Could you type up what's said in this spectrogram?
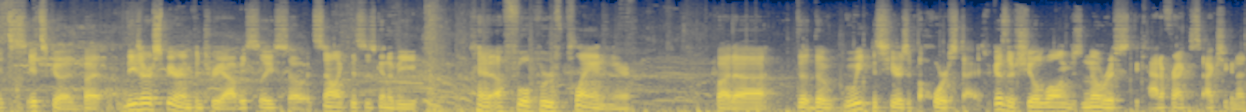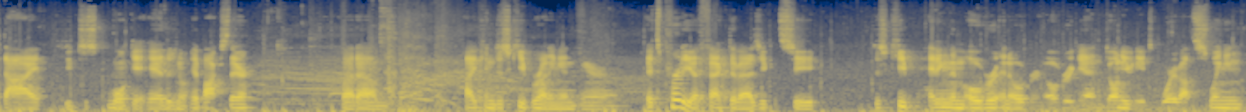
it's it's good. But these are spear infantry, obviously, so it's not like this is going to be a foolproof plan here. But uh, the the weakness here is if the horse dies because they're shield walling. There's no risk the cataphract is actually going to die. You just won't get hit. There's no hitbox there. But um, I can just keep running in here. It's pretty effective, as you can see. Just keep hitting them over and over and over again. Don't even need to worry about swinging.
